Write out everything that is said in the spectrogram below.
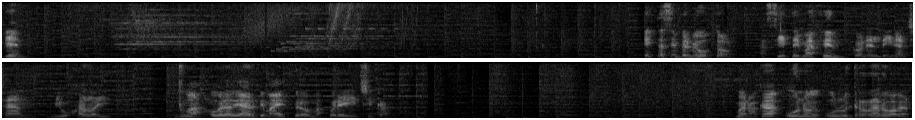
Bien. Esta siempre me gustó. Así esta imagen con el Dina-chan dibujado ahí. Obra de arte, maestro. Más por ahí, chica. Bueno, acá uno, un ultra raro va a haber.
